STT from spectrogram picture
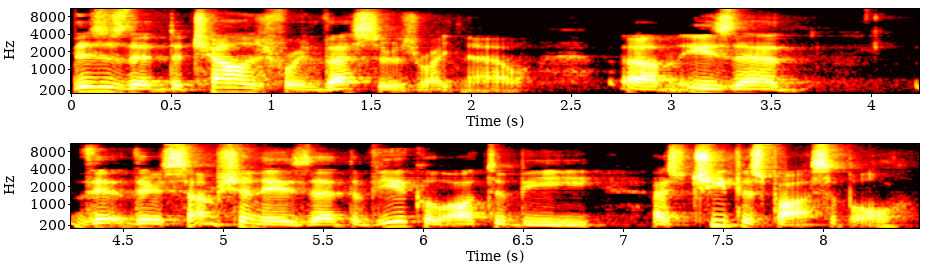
This is the, the challenge for investors right now, um, is that the, the assumption is that the vehicle ought to be as cheap as possible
